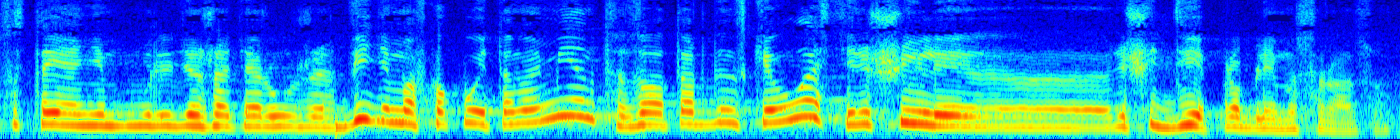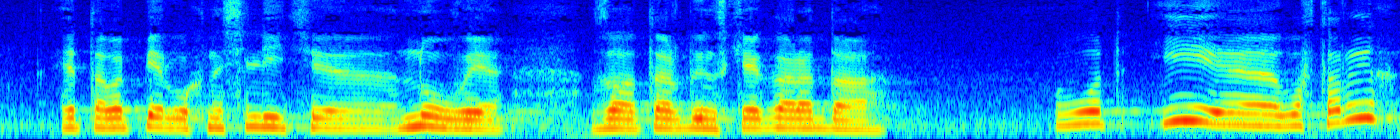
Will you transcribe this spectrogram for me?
в состоянии были держать оружие. Видимо, в какой-то момент золотоордынские власти решили э, решить две проблемы сразу. Это, во-первых, населить э, новые золотоордынские города, вот, и, э, во-вторых,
